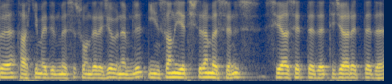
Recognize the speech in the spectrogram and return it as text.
ve tahkim edilmesi son derece önemli. İnsanı yetiştiremezseniz siyasette de, ticarette de,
